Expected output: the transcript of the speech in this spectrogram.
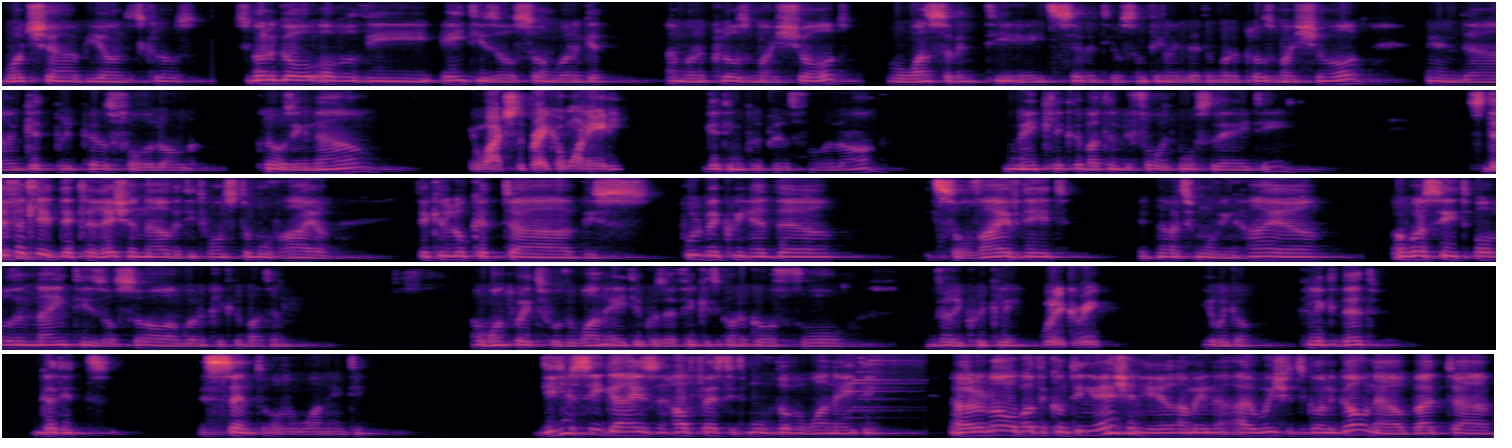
Watch uh, beyond its close. It's going to go over the 80s or so. I'm going to get, I'm going to close my short 178, 70 or something like that. I'm going to close my short and uh, get prepared for a long. Closing now, You watch the break of 180. getting prepared for a long. May click the button before it moves to the 80. It's definitely a declaration now that it wants to move higher. Take a look at uh, this pullback we had there. It survived it, and now it's moving higher. I'm going to see it over the 90s or so. I'm going to click the button. I won't wait for the 180 because I think it's going to go through very quickly. Would agree. Here we go. Click that. Got it a cent over 180. Did you see, guys, how fast it moved over 180? Now, I don't know about the continuation here. I mean, I wish it's going to go now, but uh,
